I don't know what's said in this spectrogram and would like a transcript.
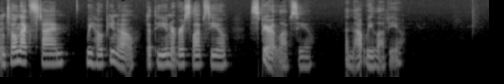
Until next time, we hope you know that the universe loves you, Spirit loves you, and that we love you.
